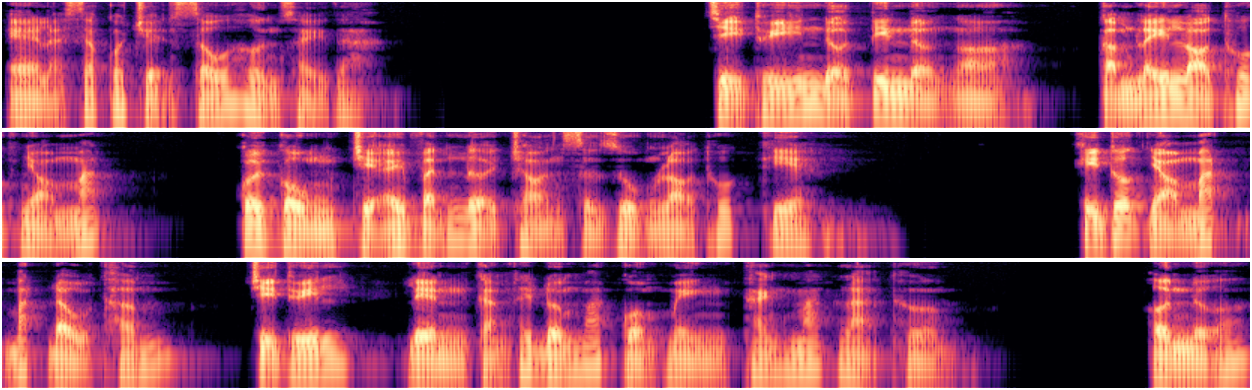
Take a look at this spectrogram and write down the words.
E là sẽ có chuyện xấu hơn xảy ra. Chị Thúy nửa tin nửa ngờ Cầm lấy lọ thuốc nhỏ mắt. Cuối cùng chị ấy vẫn lựa chọn sử dụng lọ thuốc kia. Khi thuốc nhỏ mắt bắt đầu thấm Chị Thúy liền cảm thấy đôi mắt của mình thanh mát lạ thường. Hơn nữa,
